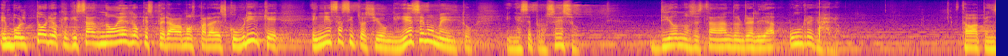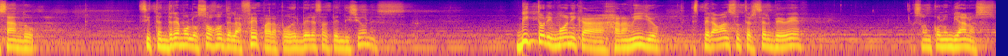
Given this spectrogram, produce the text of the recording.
envoltorio que quizás no es lo que esperábamos para descubrir que en esa situación, en ese momento, en ese proceso, Dios nos está dando en realidad un regalo. Estaba pensando si tendremos los ojos de la fe para poder ver esas bendiciones. Víctor y Mónica Jaramillo esperaban su tercer bebé. Son colombianos.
